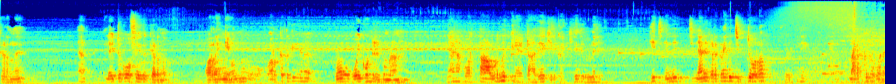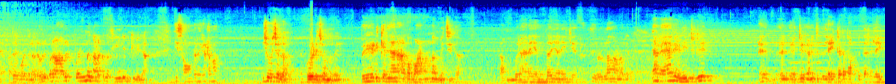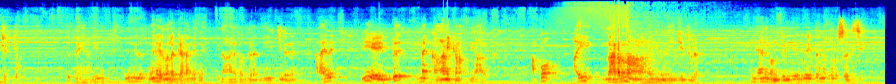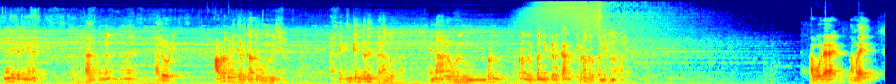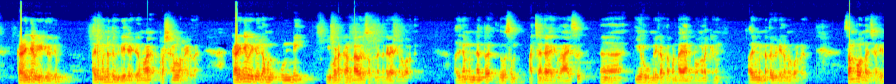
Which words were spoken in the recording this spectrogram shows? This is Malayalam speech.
കിടന്ന് ഞാൻ ലൈറ്റൊക്കെ ഓഫ് ചെയ്ത് കിടന്നു. ഉറങ്ങി. ഒന്ന് ഉറക്കത്തേക്ക് ഇങ്ങനെ പോയിക്കൊണ്ടിരിക്കുമ്പോഴാണ് ഞാൻ ആ പുറത്ത് അവിടുന്ന് കേട്ട അതേ കിലുക്കം ഇതിന്റെ ഉള്ളിൽ ഈ എന്റെ ഞാൻ ഈ കിടക്കണതിന്റെ ചുറ്റോറം ഇനി നടക്കുന്ന പോലെ അതേപോലെ തന്നെ ഒരു- ഒരു ഒരാൾ പെണ്ണ് നടക്കുന്ന ഫീൽ എനിക്ക് വരിക. ഈ സൗണ്ട് കേട്ടപ്പോൾ ഈ ചോദിച്ചല്ലോ പേടിച്ചു വന്നത് പേടിക്കൽ ഞാൻ ആകെ വണ്ണം വെച്ചില്ല തമ്പുരാനെ എന്താ ഞാൻ ഈ കേട്ടത്? ഉള്ളതാണല്ലോ ഞാൻ വേഗം എണീറ്റിട്ട് എണീറ്റിട്ട് ലൈറ്റൊക്കെ തപ്പി തന്നെ ലൈറ്റ് ഇട്ടു. ഇത് പേന ഇത് ഇത് ഇത് ഇങ്ങനെയായിരുന്നല്ലോ കിടന്നിരുന്നേ. ഇത് ആരെ പങ്കിട നീക്കി തന്നെ അതായത് ഈ എഴുത്ത് എന്നെ കാണിക്കണം ഈ ആൾക്ക് അപ്പോൾ ഈ നടന്ന ആളാണ് ഇത് നീക്കിയിട്ടുള്ളത്. അപ്പം ഞാൻ വന്നിട്ട് ഈ എഴുത്ത് നല്ലപോലെ ശ്രദ്ധിച്ച്. ഞാൻ ഇതിലിങ്ങനെ തല ഇങ്ങനെ ഇങ്ങനെ തലോടി. അവിടെ പിന്നെ കെടുക്കാൻ തോന്നുന്നില്ല. പിന്നെ എനിക്ക് ഇങ്ങോട്ട് വരാൻ തോന്നുക എന്നെ ആരോട് ഇവിടെ ഇവിടെ നിർബന്ധിക്ക് കിടക്കാൻ ഇവിടെ നിർബന്ധിക്കുന്ന പോലെ. അപ്പോൾ നമ്മളെ കഴിഞ്ഞ വീഡിയോയിലും അതിന് മുന്നത്തെ വീഡിയോയിലായിട്ട് നമ്മളെ പ്രശ്നങ്ങൾ പറഞ്ഞിരുന്നത്. കഴിഞ്ഞ വീഡിയോയിൽ നമ്മൾ ഉണ്ണി ഇവിടെ കണ്ട ഒരു സ്വപ്നത്തിന്റെ കാര്യങ്ങൾ പറഞ്ഞു. അതിന് മുന്നത്തെ ദിവസം അച്ഛന്റെ കാര്യങ്ങൾ ആരിസ് ഈ റൂമിൽ കിടന്നപ്പോൾ ഉണ്ടായ അനുഭവങ്ങളൊക്കെയാണ് അതിന് മുന്നത്തെ വീഡിയോയിൽ നമ്മൾ പറഞ്ഞത്. സംഭവം എന്താ വെച്ചാൽ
